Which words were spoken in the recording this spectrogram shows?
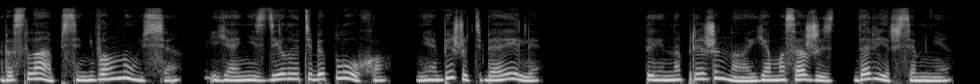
Расслабься, не волнуйся. Я не сделаю тебе плохо. Не обижу тебя, Элли. Ты напряжена, я массажист, доверься мне.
